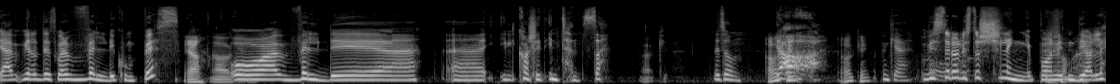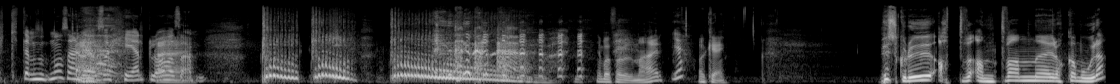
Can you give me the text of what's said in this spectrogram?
Jeg vil at dere skal være veldig kompis. Ja. Og veldig eh, Kanskje litt intense. Litt sånn Ok. Ja! Okay. Okay. Hvis dere har lyst til å slenge på en liten dialekt, eller noe sånt, nå, så er det også helt lov. Altså. Jeg bare forbereder meg her. Ja. Ok. Husker du Atve Antvan Rockamora?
